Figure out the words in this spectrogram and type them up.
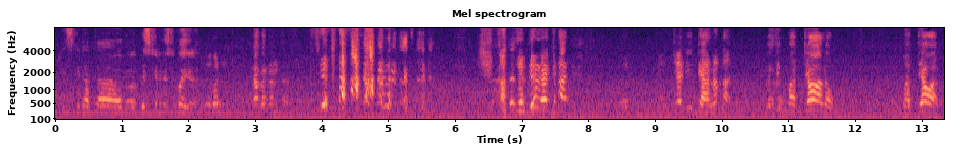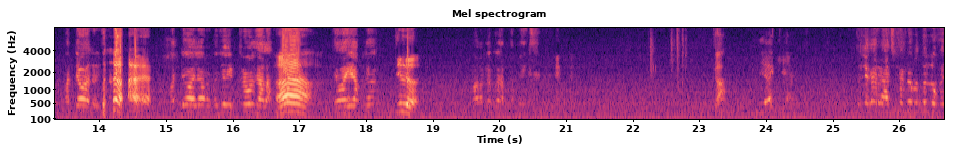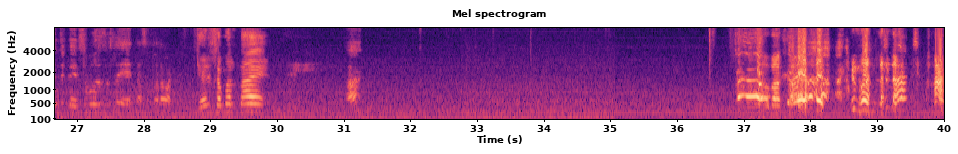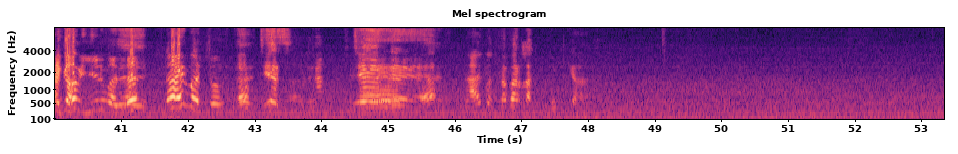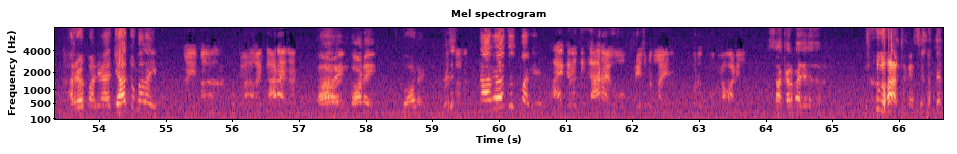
बिस्किट आता बिस्किट बिस्किट पाहिजे? नको नंतर ते काय ध्यानात म्हणजे आलो। मध्यावर मध्यवालं मध्य आल्यावर म्हणजे इंटरव्हल झाला. हा. तेव्हा हे आपलं दिलं मला नको आता की? आहे. तुझ्या काय राजकारणाबद्दल लोकांचे गैरसमजच लय आहेत असं मला वाटतं. गैरसमज नाही. हा? बाबा काय? म्हणलं ना आगाव येईल म्हणलं. नाही म्हणतो? चेअर्स नाही म्हणतो. का भरला मुटका. नारळ पाणी आहे. द्या तुम्हाला एक. गार आहे ना. गॉड आहे गॉड आहे. गोड आहे. नारळाचंच पाणी आहे. काय करत ती गार आहे हो. फ्रीज मधला आहे. परत खोकला वाढेल. साखर पाहिजे का जरा? आता कशाला?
